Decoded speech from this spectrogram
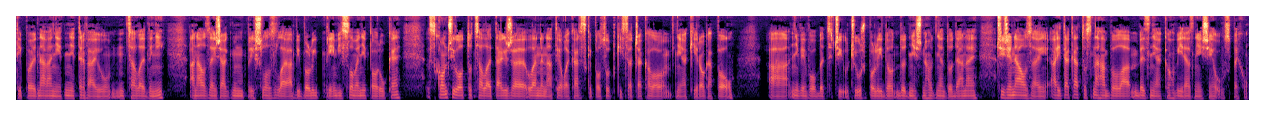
tie pojednávanie netrvajú celé dni a naozaj, že ak by mu prišlo zle, aby boli vyslovene po ruke. Skončilo to celé tak, že len na tie lekárske posudky sa čakalo nejaký rok a pol a neviem vôbec, či, či už boli do, do dnešného dňa dodané. Čiže naozaj aj takáto snaha bola bez nejakého výraznejšieho úspechu.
